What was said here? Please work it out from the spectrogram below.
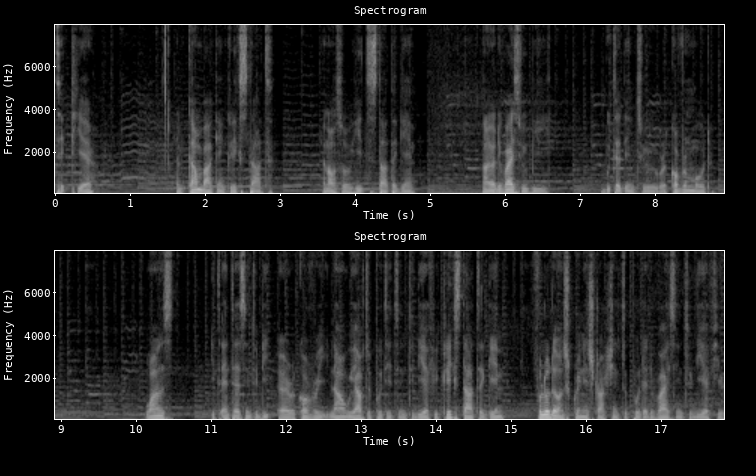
ticked here and come back and click start and also hit start again. Now your device will be booted into recovery mode. Once it enters into the uh, recovery, now we have to put it into DFU. Click start again, follow the on-screen instructions to put the device into DFU.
